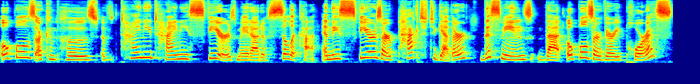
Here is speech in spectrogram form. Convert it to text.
Opals are composed of tiny, tiny spheres made out of silica, and these spheres are packed together. This means that opals are very porous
